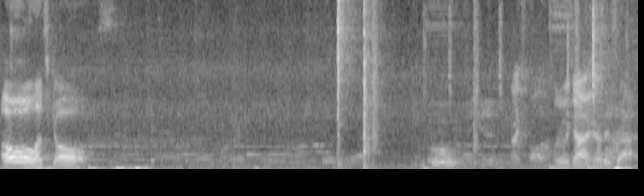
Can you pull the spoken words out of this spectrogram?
Oh, let's go. What do we got here? what is that?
